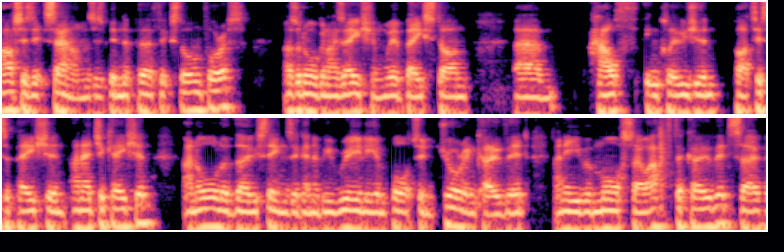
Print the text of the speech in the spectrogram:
harsh as it sounds, has been the perfect storm for us as an organization, we're based on um, health, inclusion, participation, and education. And all of those things are going to be really important during COVID and even more so after COVID. So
